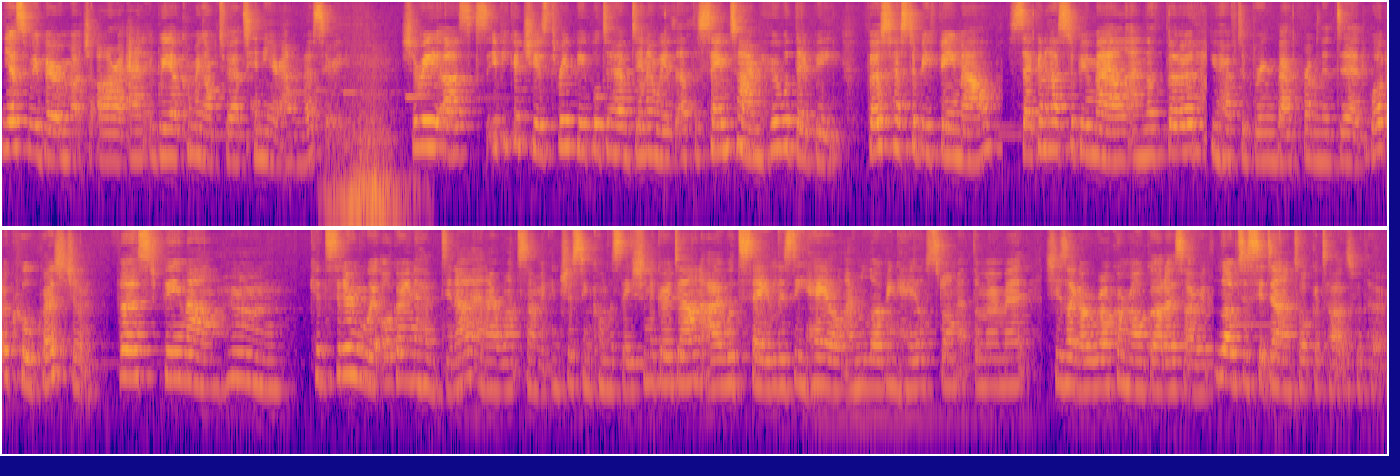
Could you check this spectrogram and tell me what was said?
Yes, we very much are, and we are coming up to our 10 year anniversary. Cherie asks, if you could choose three people to have dinner with at the same time, who would they be? First has to be female, second has to be male, and the third you have to bring back from the dead. What a cool question. First female, hmm. Considering we're all going to have dinner and I want some interesting conversation to go down, I would say Lzzy Hale. I'm loving Halestorm at the moment. She's like a rock and roll goddess. I would love to sit down and talk guitars with her.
